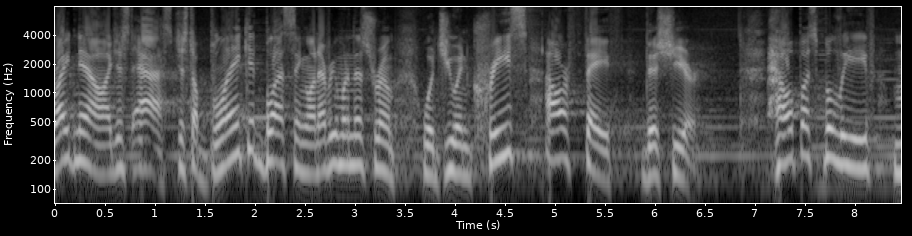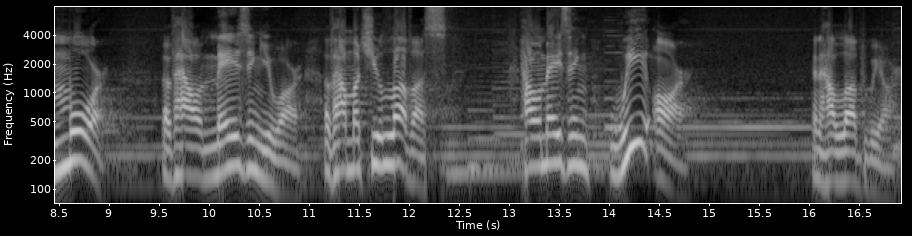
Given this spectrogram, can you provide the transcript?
right now, I just ask, just a blanket blessing on everyone in this room. Would you increase our faith this year? Help us believe more of how amazing you are, of how much you love us, how amazing we are, and how loved we are.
